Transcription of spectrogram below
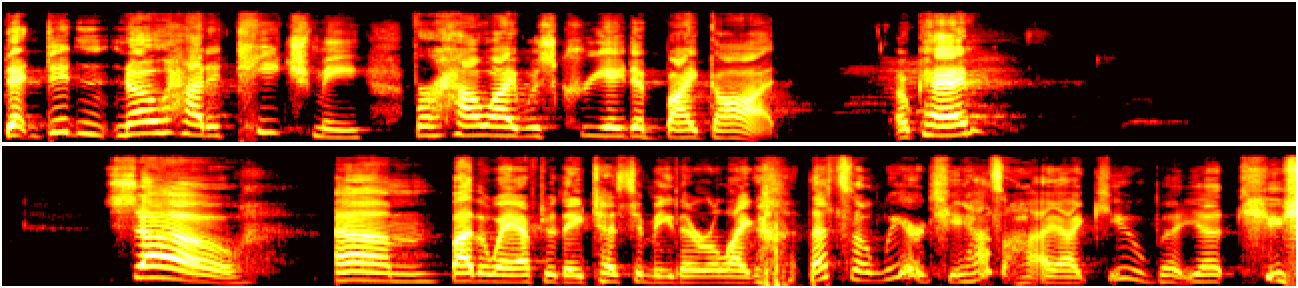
that didn't know how to teach me for how I was created by God. Okay? So, um, by the way, after they tested me, they were like, that's so weird. She has a high IQ, but yet she.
